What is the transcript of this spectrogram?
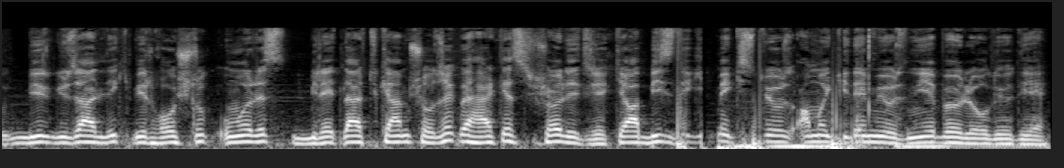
bir güzellik, bir hoşluk. Umarız biletler tükenmiş olacak ve herkes şöyle diyecek. Ya biz de gitmek istiyoruz ama gidemiyoruz. Niye böyle oluyor diye.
